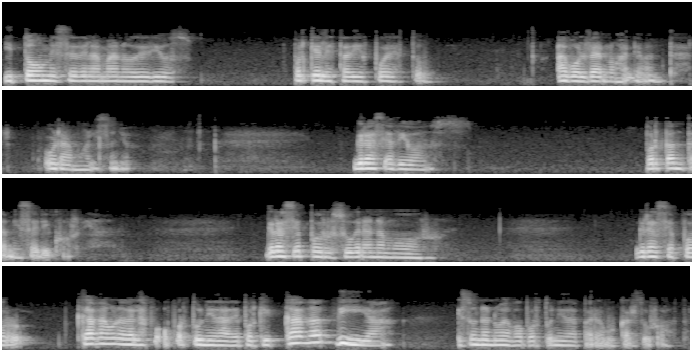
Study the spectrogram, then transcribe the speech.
y tómese de la mano de Dios, porque Él está dispuesto a volvernos a levantar. Oramos al Señor. Gracias Dios por tanta misericordia. Gracias por su gran amor. Gracias por cada una de las oportunidades, porque cada día es una nueva oportunidad para buscar su rostro.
